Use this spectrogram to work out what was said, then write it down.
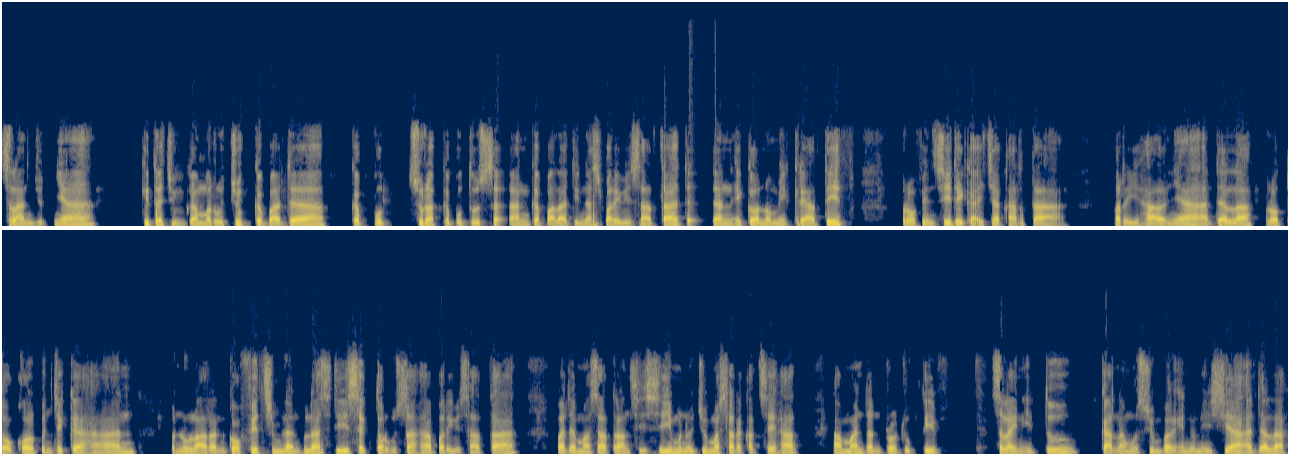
Selanjutnya, kita juga merujuk kepada keput surat keputusan Kepala Dinas Pariwisata dan Ekonomi Kreatif Provinsi DKI Jakarta. Perihalnya adalah protokol pencegahan penularan COVID-19 di sektor usaha pariwisata pada masa transisi menuju masyarakat sehat, aman, dan produktif. Selain itu, karena Museum Bank Indonesia adalah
